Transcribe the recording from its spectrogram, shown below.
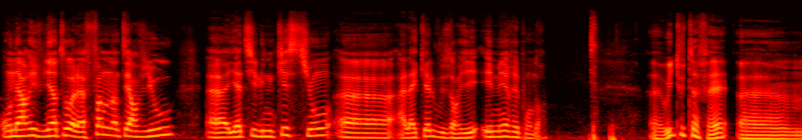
On arrive bientôt à la fin de l'interview. Euh, y a-t-il une question euh, à laquelle vous auriez aimé répondre? Euh, oui, tout à fait. Euh,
